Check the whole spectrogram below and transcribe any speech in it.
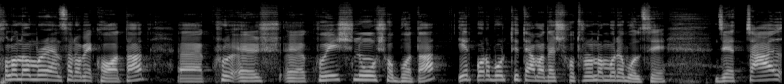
ষোলো নম্বরের অ্যান্সার হবে খ অর্থাৎ ক্ষয়িষ্ণু সভ্যতা। এর পরবর্তীতে আমাদের সতেরো নম্বরে বলছে যে, চাল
